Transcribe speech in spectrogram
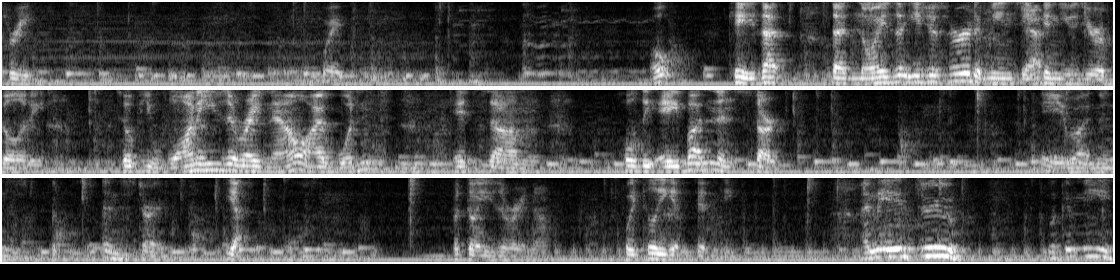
Three. Wait. Oh, okay. That that noise that you just heard, it means Yeah. you can use your ability. So if you want to use it right now, I wouldn't. It's um, hold the A button and start. A button and, and start. Yeah, but don't use it right now. Wait till you get 50. I made it through. Look at me.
